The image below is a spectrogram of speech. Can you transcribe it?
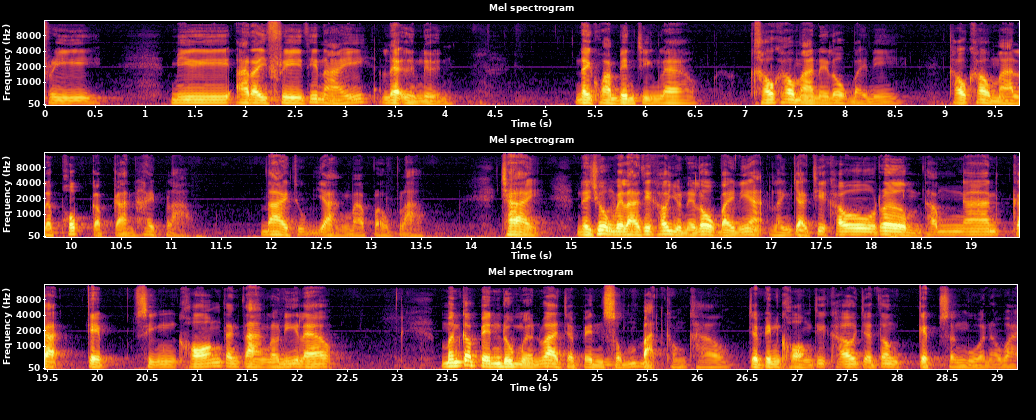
ฟรี มีอะไรฟรีที่ไหนและอื่นๆ ในความเป็นจริงแล้ว เขาเข้ามาในโลกใบนี้ เขาเข้ามาแล้วพบกับการให้เปล่า ได้ทุกอย่างมาเปล่าๆ ใช่ ในช่วงเวลาที่เขาอยู่ในโลกใบนี้หลังจากที่เขาเริ่มทำงานกะเก็บสิ่งของต่างๆ เหล่านี้แล้ว มันก็เป็นดูเหมือนว่าจะเป็นสมบัติของเขา จะเป็นของที่เขาจะต้องเก็บสงวนเอาไว้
